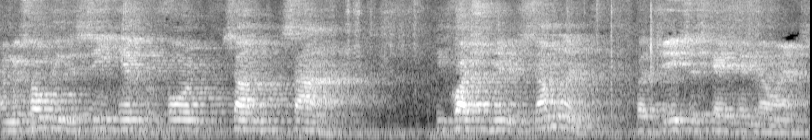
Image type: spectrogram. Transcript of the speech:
and was hoping to see him perform some sign. He questioned him at some length, but Jesus gave him no answer.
